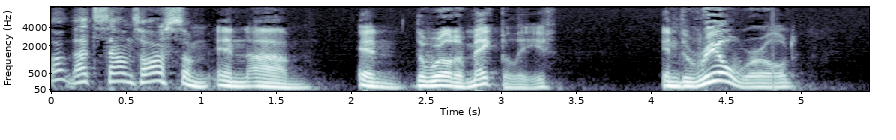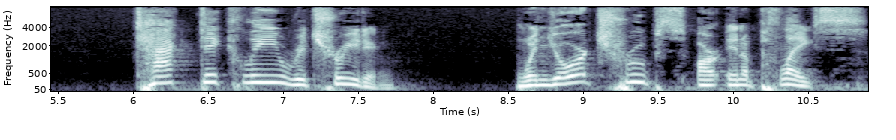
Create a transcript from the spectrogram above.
Oh, that sounds awesome in um, in the world of make believe. In the real world, tactically retreating when your troops are in a place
